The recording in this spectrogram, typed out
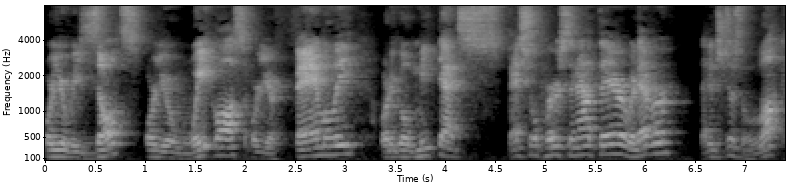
or your results or your weight loss or your family or to go meet that special person out there or whatever, that it's just luck,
